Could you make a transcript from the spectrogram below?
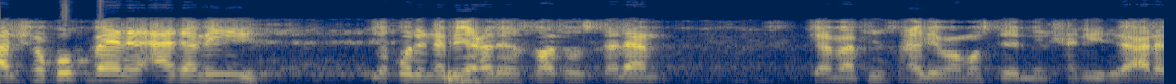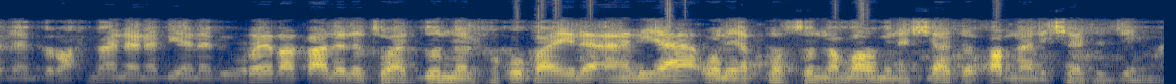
الحقوق بين الآدميين. يقول النبي عليه الصلاة والسلام كما في صحيح الإمام مسلم من حديث العلم بن عبد الرحمن نبي أبي هريرة قال لتؤدن الحقوق إلى أهلها وليقتصن الله من الشاة القرن للشاة الجمة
